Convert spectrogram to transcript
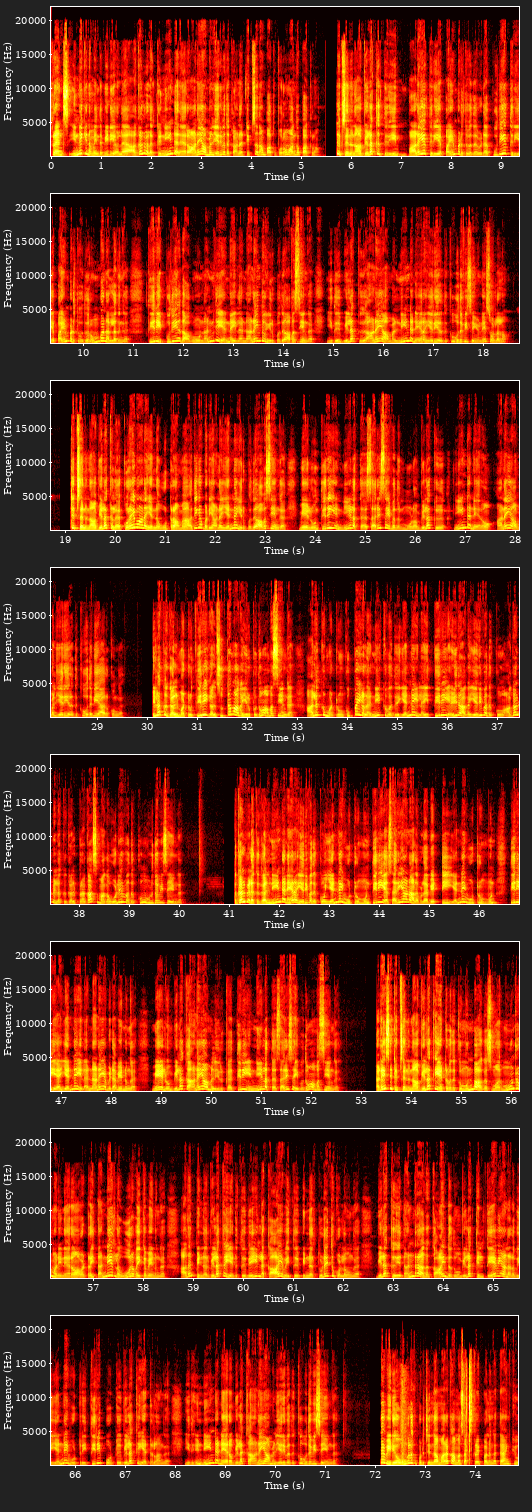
Friends இன்னைக்கு நம்ம இந்த வீடியோவில் அகல் விளக்கு நீண்ட நேரம் அணையாமல் எரிவதற்கான டிப்ஸை தான் பார்க்க போகிறோம் வாங்க பார்க்கலாம். டிப்ஸ் என்னன்னா விளக்கு திரி பழைய திரியை பயன்படுத்துவதை விட புதிய திரியை பயன்படுத்துவது ரொம்ப நல்லதுங்க. திரி புதியதாகவும் நன்கு எண்ணெயில் நனைந்தும் இருப்பது அவசியங்க. இது விளக்கு அணையாமல் நீண்ட நேரம் எரியறதுக்கு உதவி செய்யும்னே சொல்லலாம். டிப்ஸ் என்னன்னா விளக்கில் குறைவான எண்ணெய் ஊற்றாமல் அதிகப்படியான எண்ணெய் இருப்பது அவசியங்க. மேலும் திரியின் நீளத்தை சரி செய்வதன் மூலம் விளக்கு நீண்ட நேரம் அணையாமல் எரியறதுக்கு உதவியாக இருக்குங்க. விளக்குகள் மற்றும் திரிகள் சுத்தமாக இருப்பதும் அவசியங்க. அழுக்கு மற்றும் குப்பைகளை நீக்குவது எண்ணெயில திரி எளிதாக எரிவதற்கும் அகல் விளக்குகள் பிரகாசமாக ஒளிர்வதற்கும் உதவி செய்யுங்க. அகல் விளக்குகள் நீண்ட நேரம் எரிவதற்கும் எண்ணெய் ஊற்றும் முன் திரியை சரியான அளவில் வெட்டி எண்ணெய் ஊற்றும் முன் திரியை எண்ணெயில நனைய விட வேண்டுங்க. மேலும் விளக்கு அணையாமல் இருக்க திரியின் நீளத்தை சரி செய்வதும் அவசியங்க. கடைசி டிப்ஸ் என்னென்னா விளக்கு ஏற்றுவதற்கு முன்பாக சுமார் மூன்று மணி நேரம் அவற்றை தண்ணீரில் ஊற வைக்க வேணுங்க. அதன் பின்னர் விளக்கை எடுத்து வெயிலில் காய வைத்து பின்னர் துடைத்து கொள்ளவுங்க. விளக்கு நன்றாக காய்ந்ததும் விளக்கில் தேவையான அளவு எண்ணெய் ஊற்றி திரி போட்டு விளக்கு ஏற்றலாங்க. இது நீண்ட நேரம் விளக்கு அணையாமல் எரிவதற்கு உதவி செய்யுங்க. இந்த வீடியோ உங்களுக்கு பிடிச்சிருந்தா மறக்காமல் சப்ஸ்கிரைப் பண்ணுங்கள் தேங்க்யூ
